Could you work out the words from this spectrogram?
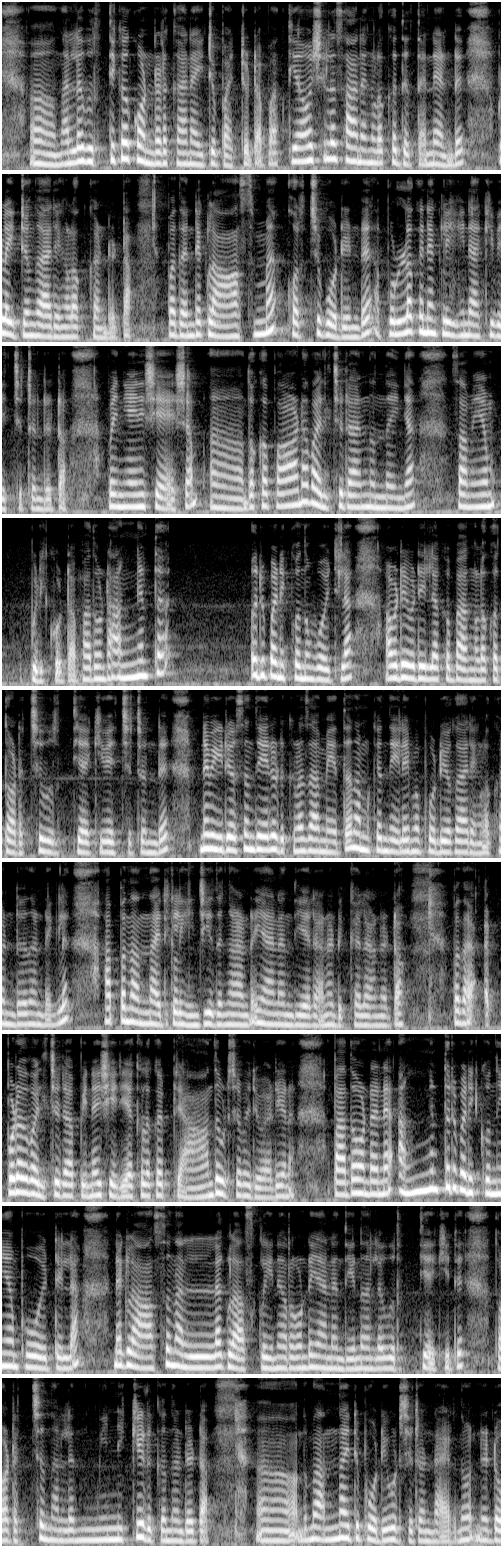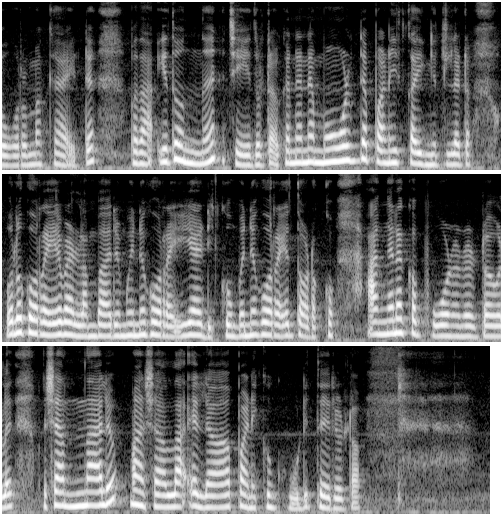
നല്ല വൃത്തിക്ക് കൊണ്ടെടുക്കാനായിട്ട് പറ്റും കേട്ടോ. അപ്പോൾ അത്യാവശ്യമുള്ള സാധനങ്ങളൊക്കെ ഇതിൽ തന്നെ ഉണ്ട്. പ്ലേറ്റും കാര്യങ്ങളൊക്കെ ഉണ്ട് കേട്ടോ. അപ്പോൾ അതെന്റെ ഗ്ലാസ്മ കുറച്ച് പൊടിയുണ്ട്. അപ്പോൾ ഉള്ളൊക്കെ ഞാൻ ക്ലീനാക്കി വെച്ചിട്ടുണ്ട് കേട്ടോ. അപ്പോൾ ഇനി അതിന് ശേഷം അതൊക്കെ പാടെ വലിച്ചിടാൻ നിന്ന് കഴിഞ്ഞാൽ സമയം പിടിക്കൂട്ടോ അപ്പോൾ അതുകൊണ്ട് അങ്ങനത്തെ ഒരു പണിക്കൊന്നും പോയിട്ടില്ല. അവിടെ ഇവിടെയിലൊക്കെ ഭാഗങ്ങളൊക്കെ തുടച്ച് വൃത്തിയാക്കി വെച്ചിട്ടുണ്ട്. പിന്നെ വീഡിയോസ് എന്തെങ്കിലും എടുക്കുന്ന സമയത്ത് നമുക്ക് എന്തെങ്കിലും പൊടിയോ കാര്യങ്ങളൊക്കെ ഉണ്ടെന്നുണ്ടെങ്കിൽ അപ്പം നന്നായിട്ട് ക്ലീൻ ചെയ്ത് കണ്ട് ഞാൻ എന്ത് ചെയ്യലാണ് എടുക്കലാണ് കേട്ടോ അപ്പോൾ എപ്പോഴും വലിച്ചിടുക. പിന്നെ ശരിയാക്കലൊക്കെ പ്രാന്ത് പിടിച്ച പരിപാടിയാണ്. അപ്പോൾ അതുകൊണ്ട് തന്നെ അങ്ങനത്തെ ഒരു പണിക്കൊന്നും ഞാൻ പോയിട്ടില്ല. പിന്നെ ഗ്ലാസ് നല്ല ഗ്ലാസ് ക്ലീനർ കൊണ്ട് ഞാൻ എന്ത് ചെയ്യുന്നത് നല്ല വൃത്തിയാക്കിയിട്ട് തുടച്ച് നല്ല മിനുക്കി എടുക്കുന്നുണ്ട് കേട്ടോ അത് നന്നായിട്ട് പൊടി പിടിച്ചിട്ടുണ്ടായിരുന്നു. പിന്നെ ഡോറുമൊക്കെ ആയിട്ട് അപ്പോൾ ഇതൊന്ന് ചെയ്തു കേട്ടോ കാരണം എന്റെ മോളിന്റെ പണി കഴിഞ്ഞിട്ടില്ല കേട്ടോ ഓൾ കുറേ വെള്ളം പാരും പിന്നെ കുറേ അടിക്കും പിന്നെ കുറേ തുടക്കും. അങ്ങനെയൊക്കെ പോകണം കേട്ടോ അവൾ പക്ഷെ എന്നാലും മാഷാല്ല എല്ലാ പണിക്കും കൂടി തരും കേട്ടോ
